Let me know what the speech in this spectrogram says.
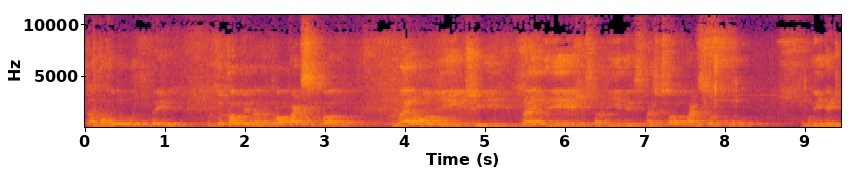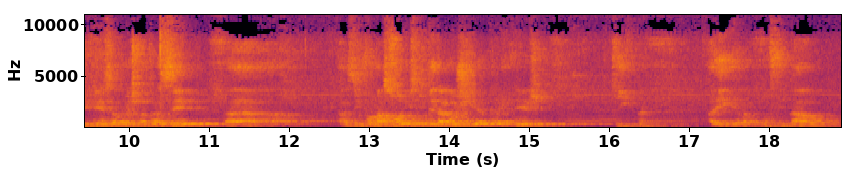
ela estava indo muito bem, porque eu estava vendo, estava participando, não era um ambiente para igrejas, para líderes, mas eu estava participando como, como líder de igreja, exatamente para trazer ah, as informações de pedagogia para a igreja. Que, né? Aí ela, no final,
